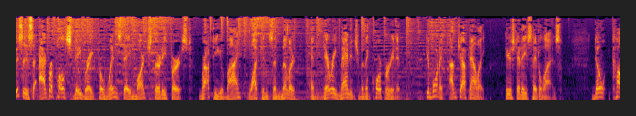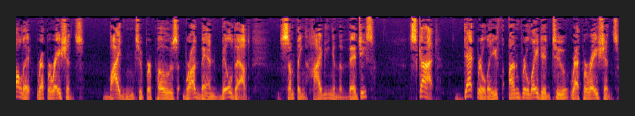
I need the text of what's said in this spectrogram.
This is AgriPulse Daybreak for Wednesday, March 31st, brought to you by Watkinson Miller and Dairy Management Incorporated. Good morning. I'm Jeff Nally. Here's today's headlines. Don't call it reparations. Biden to propose broadband build out. Something hiding in the veggies? Scott, debt relief unrelated to reparations.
